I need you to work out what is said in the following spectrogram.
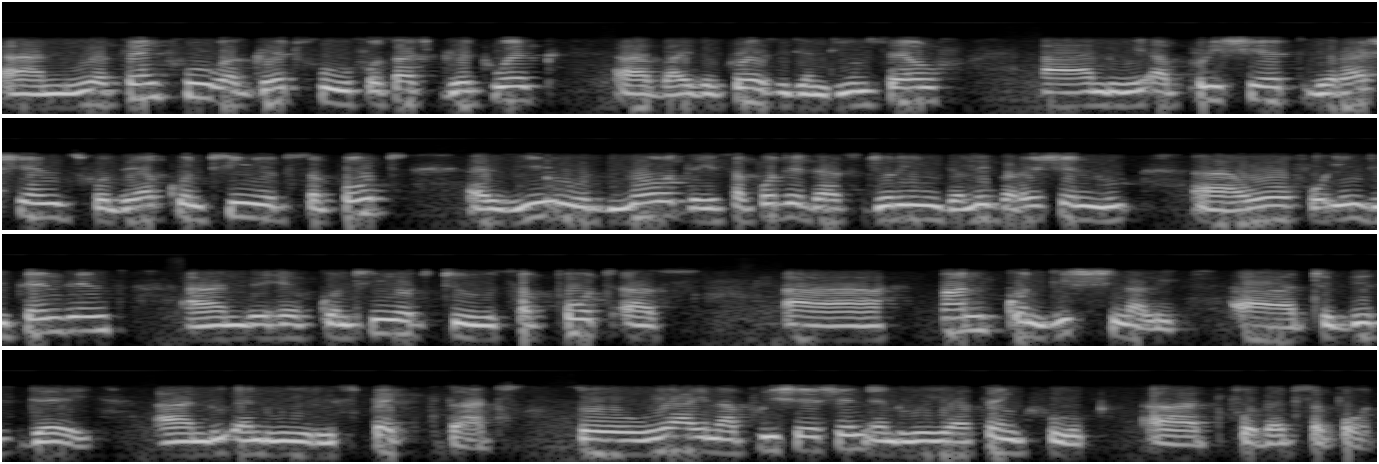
And we are thankful, we are grateful for such great work uh, by the president himself and we appreciate the Russians for their continued support. As you would know, they supported us during the liberation uh, war for independence, and they have continued to support us uh, unconditionally uh, to this day, and, and we respect that. So we are in appreciation and we are thankful uh, for that support.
